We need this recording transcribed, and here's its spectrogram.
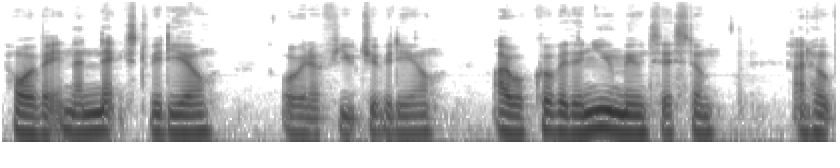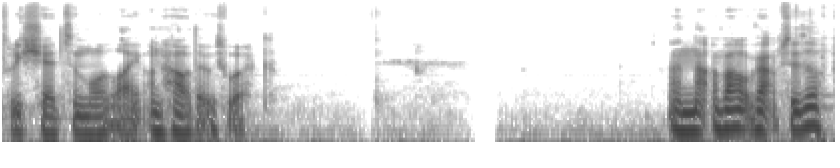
However, in the next video, or in a future video, I will cover the new moon system and hopefully shed some more light on how those work. And that about wraps us up.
